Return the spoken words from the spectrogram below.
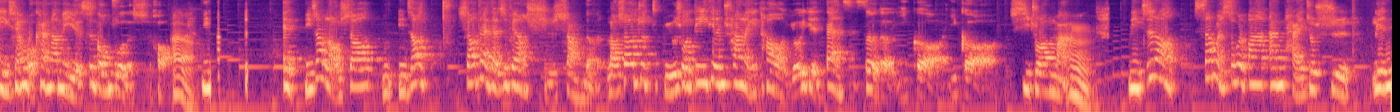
以前我看他们也是工作的时候。嗯，你哎，你知道老肖，你你知道？肖太太是非常时尚的，老肖就比如说第一天穿了一套有一点淡紫色的一个一个西装嘛，嗯，你知道 Summer 是会帮他安排，就是连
